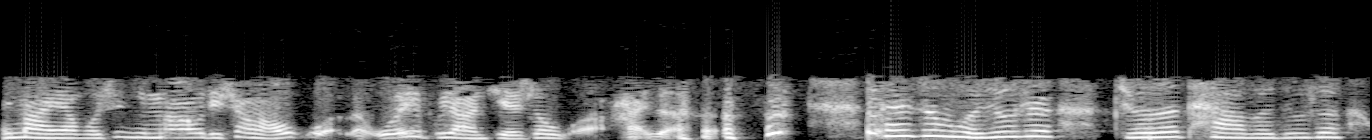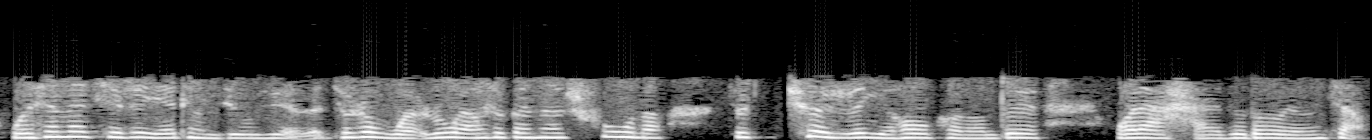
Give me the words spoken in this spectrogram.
哎呀妈呀，我是你妈，我得上老火了，我也不想接受我孩子。但是我就是觉得他吧，就是我现在其实也挺纠结的，就是我如果要是跟他处呢，就确实以后可能对。我俩孩子都有影响，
